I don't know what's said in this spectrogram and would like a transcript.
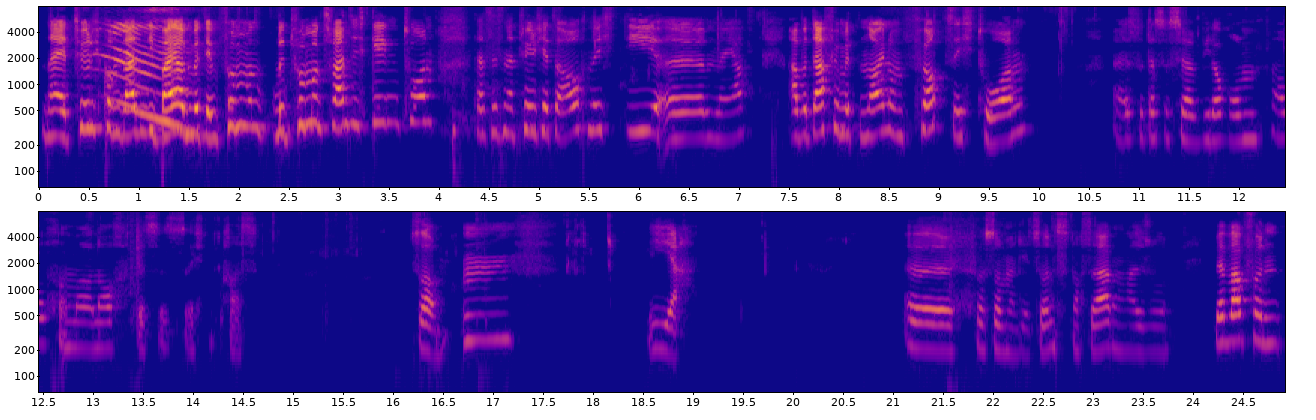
Na, natürlich kommen dann die Bayern mit dem 5, mit 25 Gegentoren. Das ist natürlich jetzt auch nicht die, äh, naja, aber dafür mit 49 Toren. Also das ist ja wiederum auch immer noch, das ist echt krass. So, mm, ja. Äh, was soll man jetzt sonst noch sagen? Also, wer war von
